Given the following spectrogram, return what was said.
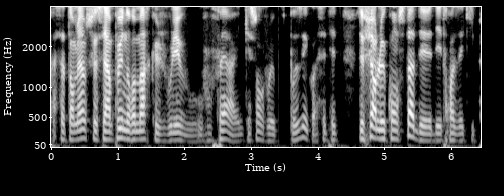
ah, Ça tombe bien parce que c'est un peu une remarque que je voulais vous, vous faire, une question que je voulais vous poser, quoi. C'était de faire le constat des, des trois équipes.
